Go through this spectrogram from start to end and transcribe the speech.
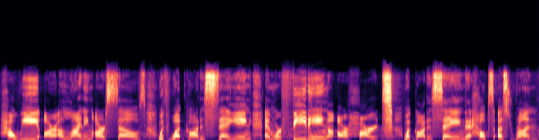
How we are aligning ourselves with what God is saying, and we're feeding our heart what God is saying that helps us run.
